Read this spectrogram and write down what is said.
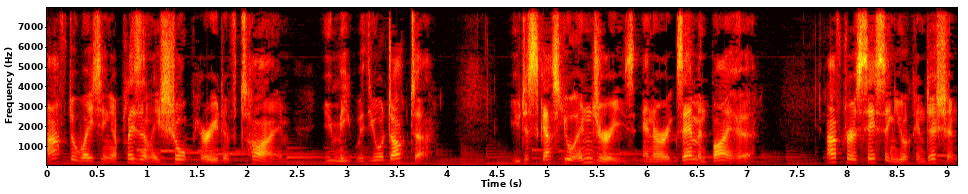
After waiting a pleasantly short period of time, you meet with your doctor. You discuss your injuries and are examined by her. After assessing your condition,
